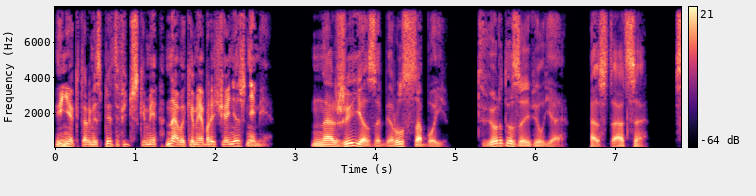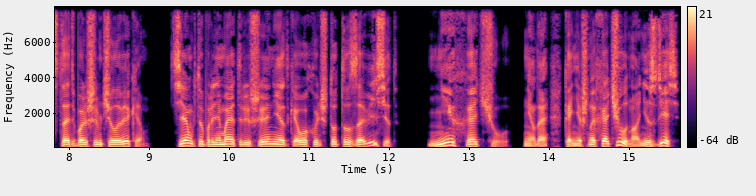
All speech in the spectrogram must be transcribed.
и некоторыми специфическими навыками обращения с ними». «Ножи я заберу с собой», — твердо заявил я. «Остаться? Стать большим человеком? Тем, кто принимает решения, от кого хоть что-то зависит? Не хочу. Не, да, конечно, хочу, но не здесь.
